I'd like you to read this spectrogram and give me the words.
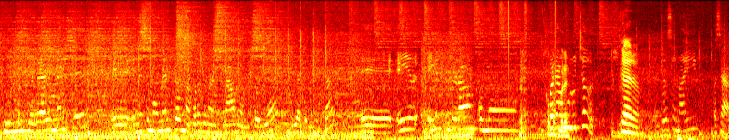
Porque realmente eh, en ese momento me acuerdo que me entrenaba Montoya y Atenista. Eh, ellos, ellos entrenaban Como fuera hombre. un luchador. Claro. Entonces no hay, o sea,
